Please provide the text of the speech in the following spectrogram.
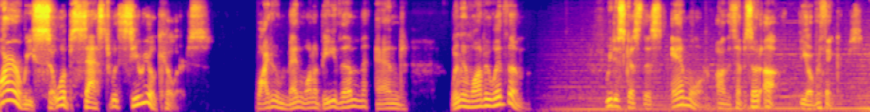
Why are we so obsessed with serial killers? Why do men want to be them and women want to be with them? We discuss this and more on this episode of The Overthinkers.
